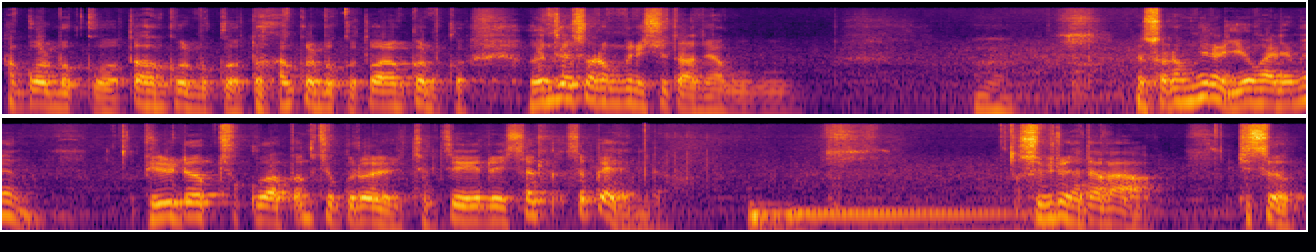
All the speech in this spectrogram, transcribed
한 골 먹고 또 한 골 먹고 또 한 골 먹고 또 한 골 먹고 언제 손흥민이 슛하냐고. 어. 손흥민을 이용하려면 빌드업 축구와 뻥축구를 적절히 섞, 섞어야 됩니다. 수비를 하다가 기습,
